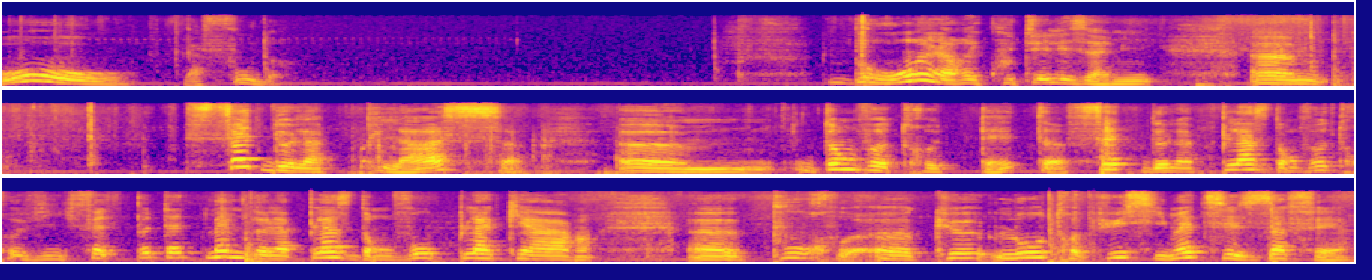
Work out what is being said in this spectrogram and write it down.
Oh, la foudre. Bon, alors écoutez les amis, euh, faites de la place euh, dans votre tête, faites de la place dans votre vie, faites peut-être même de la place dans vos placards euh, pour que l'autre puisse y mettre ses affaires.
